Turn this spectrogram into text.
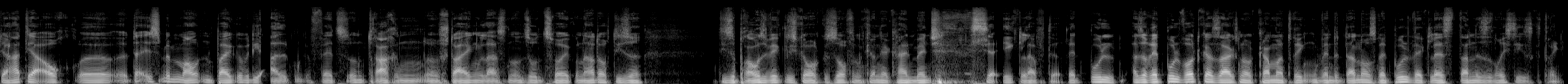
Der hat ja auch, äh, da ist mit dem Mountainbike über die Alpen gefetzt und Drachen äh, steigen lassen und so ein Zeug und hat auch diese diese Brause wirklich auch gesoffen, kann ja kein Mensch, ist ja ekelhaft. Red Bull, also Red Bull Wodka, sag ich noch, kann man trinken. Wenn du dann aus Red Bull weglässt, dann ist es ein richtiges Getränk.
